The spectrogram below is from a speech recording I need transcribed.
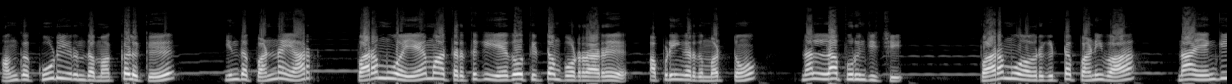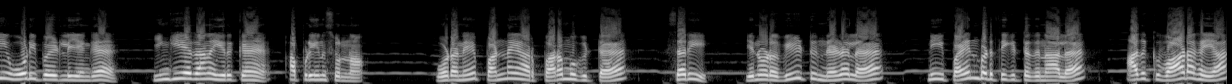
அங்க கூடியிருந்த மக்களுக்கு இந்த பண்ணையார் பரமுவை ஏமாத்துறதுக்கு ஏதோ திட்டம் போடுறாரு அப்படிங்கிறது மட்டும் நல்லா புரிஞ்சிச்சு. பரமு அவர்கிட்ட பணிவா நான் எங்கேயும் ஓடி போயிடலையேங்க. இங்கேயே தானே இருக்கேன் அப்படின்னு சொன்னான். உடனே பண்ணையார் பரமுகிட்ட சரி என்னோட வீட்டு நிழலை நீ பயன்படுத்திக்கிட்டதுனால அதுக்கு வாடகையா?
